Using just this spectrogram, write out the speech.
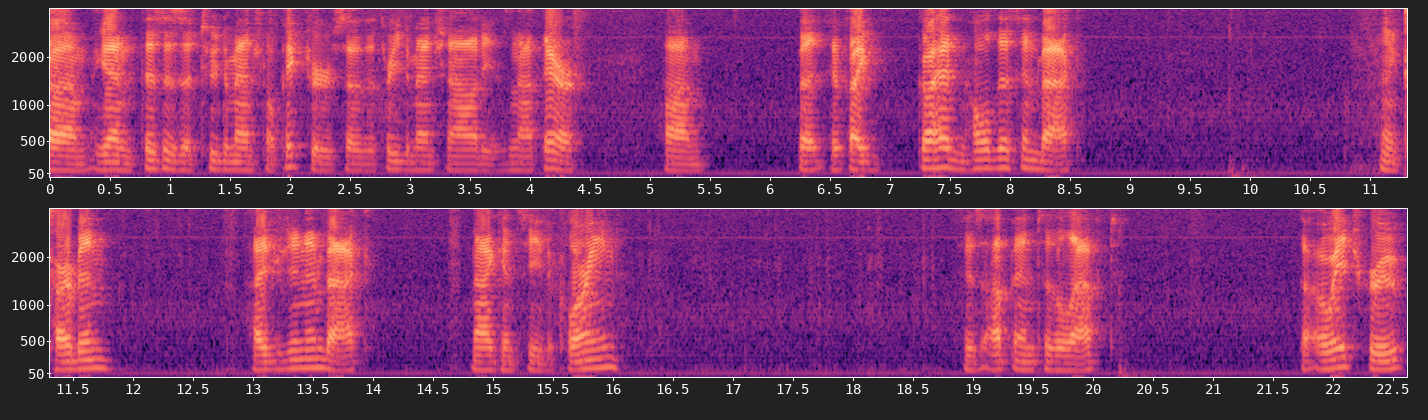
Um, again, this is a two-dimensional picture, so the three-dimensionality is not there. Um, but if I go ahead and hold this in back, and carbon, hydrogen in back, now I can see the chlorine is up and to the left. The OH group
